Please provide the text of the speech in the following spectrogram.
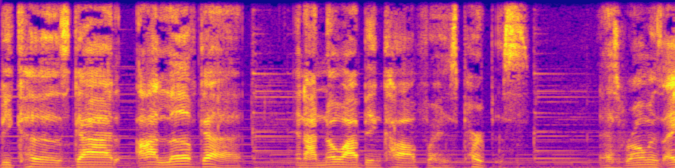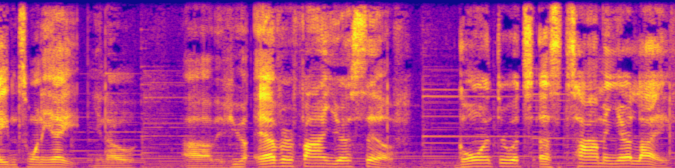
Because God, I love God and I know I've been called for his purpose. That's Romans 8 and 28. You know, um, if you ever find yourself going through a time in your life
